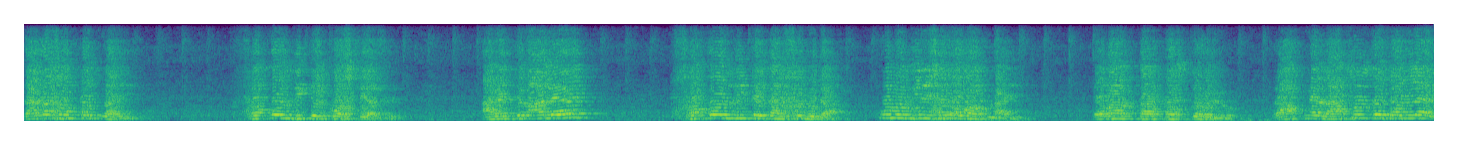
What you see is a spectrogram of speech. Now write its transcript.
জায়গা সম্পদ নাই। সকল দিকে কষ্টে আছে। আর একজন আলে, সকল দিকে তার সুবিধা, কোন জিনিসের অভাব নাই। এবার তার কষ্ট হইল আপনি রাসুলকে বললেন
